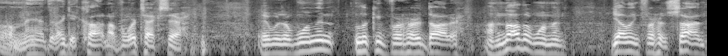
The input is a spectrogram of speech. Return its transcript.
Oh man, did I get caught in a vortex there? It was a woman looking for her daughter, another woman yelling for her son,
